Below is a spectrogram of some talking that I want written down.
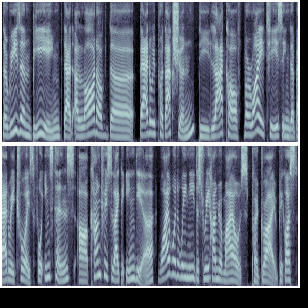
The reason being that a lot of the battery production, the lack of varieties in the battery choice. For instance, uh, countries like India, why would we need 300 miles per drive? Because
